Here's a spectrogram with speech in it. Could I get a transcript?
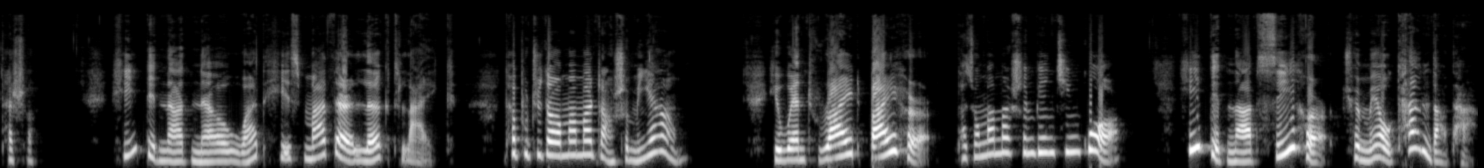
他说。He did not know what his mother looked like. 他不知道妈妈长什么样。He went right by her. 他从妈妈身边经过。He did not see her. 却没有看到她。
